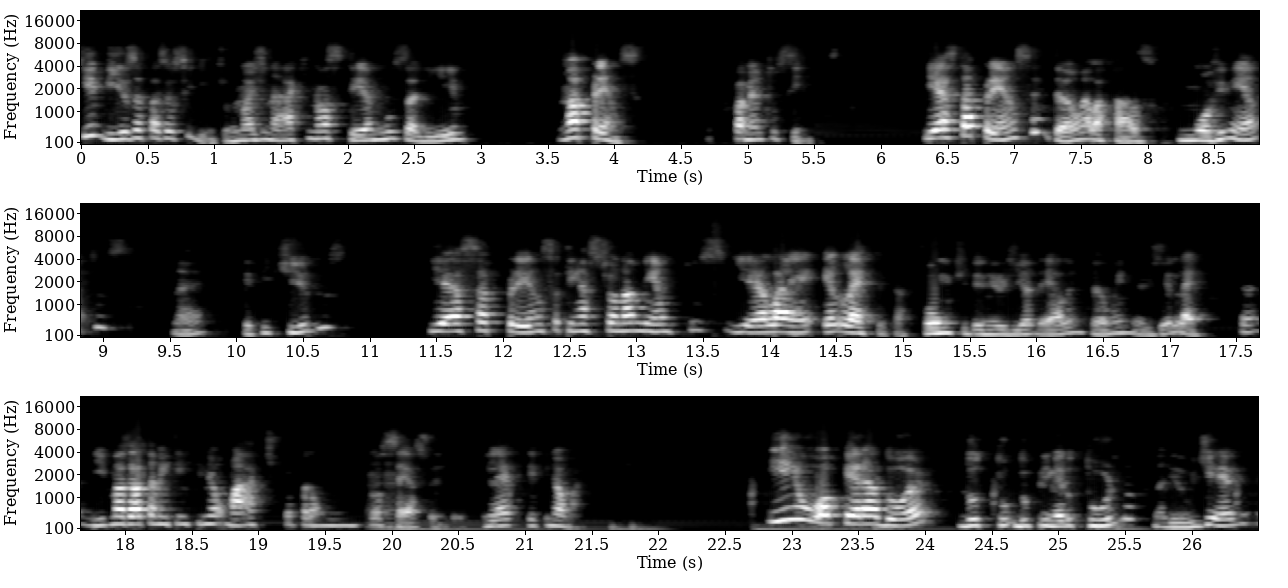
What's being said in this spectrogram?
que visa fazer o seguinte: vamos imaginar que nós temos ali uma prensa, equipamento simples. E esta prensa, então, ela faz movimentos né, repetidos, e essa prensa tem acionamentos e ela é elétrica. A fonte de energia dela, então, é energia elétrica. E, mas ela também tem pneumática para um uhum. processo uhum. elétrica e pneumática. E o operador do, do primeiro turno, ali do Diego,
